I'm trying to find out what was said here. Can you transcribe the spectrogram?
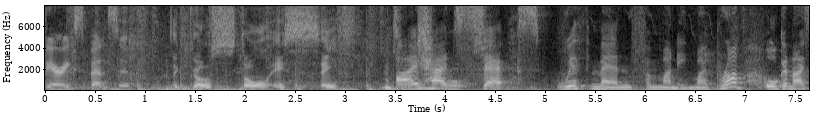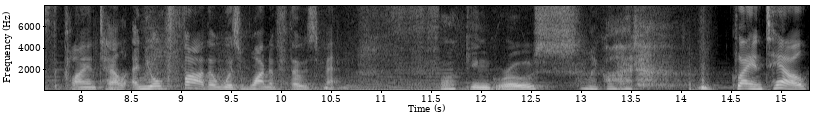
very expensive. The ghost stole a safe? I had sex with men for money. My brother organized the clientele, and your father was one of those men. Fucking gross. Oh my god. Clientele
